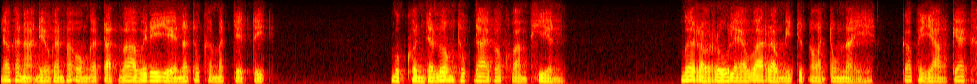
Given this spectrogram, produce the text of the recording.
แล้วขณะเดียวกันพระองค์ก็ตรัสว่าวิริเยนะทุกขมัจเจติ บุคคลจะล่วงทุกข์ได้เพราะความเพียร เมื่อเรารู้แล้วว่าเรามีจุดอ่อนตรงไหน ก็พยายามแก้ไข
